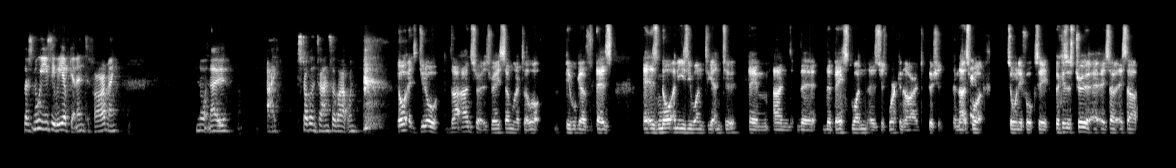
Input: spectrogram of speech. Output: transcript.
There's no easy way of getting into farming. Not now. I struggling to answer that one. no, it's you know that answer is very similar to a lot people give. Is it is not an easy one to get into, um, and the the best one is just working hard, pushing, and that's yeah. what so many folks say because it's true. It's a it's a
